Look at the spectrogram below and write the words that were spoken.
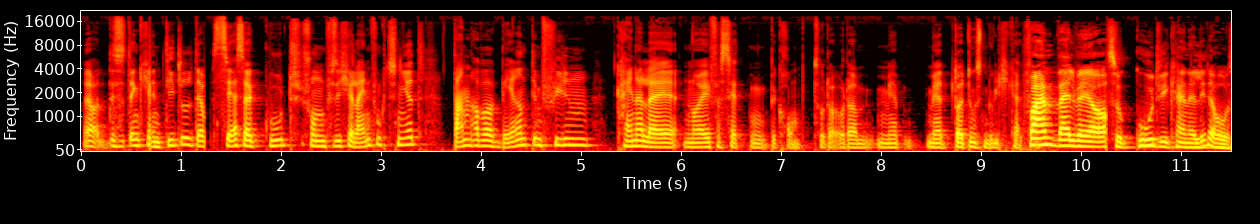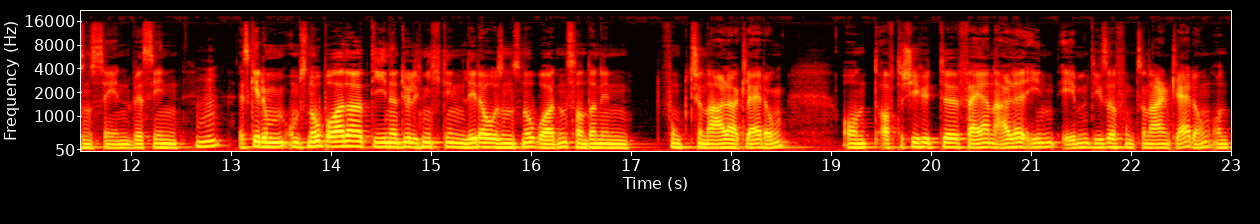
Ja, das ist, denke ich, ein Titel, der sehr, sehr gut schon für sich allein funktioniert, dann aber während dem Film keinerlei neue Facetten bekommt oder, oder mehr, mehr Deutungsmöglichkeiten. Vor allem, weil wir ja auch so gut wie keine Lederhosen sehen. Wir sehen, mhm. es geht um, um Snowboarder, die natürlich nicht in Lederhosen snowboarden, sondern in funktionaler Kleidung. Und auf der Skihütte feiern alle in eben dieser funktionalen Kleidung. Und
